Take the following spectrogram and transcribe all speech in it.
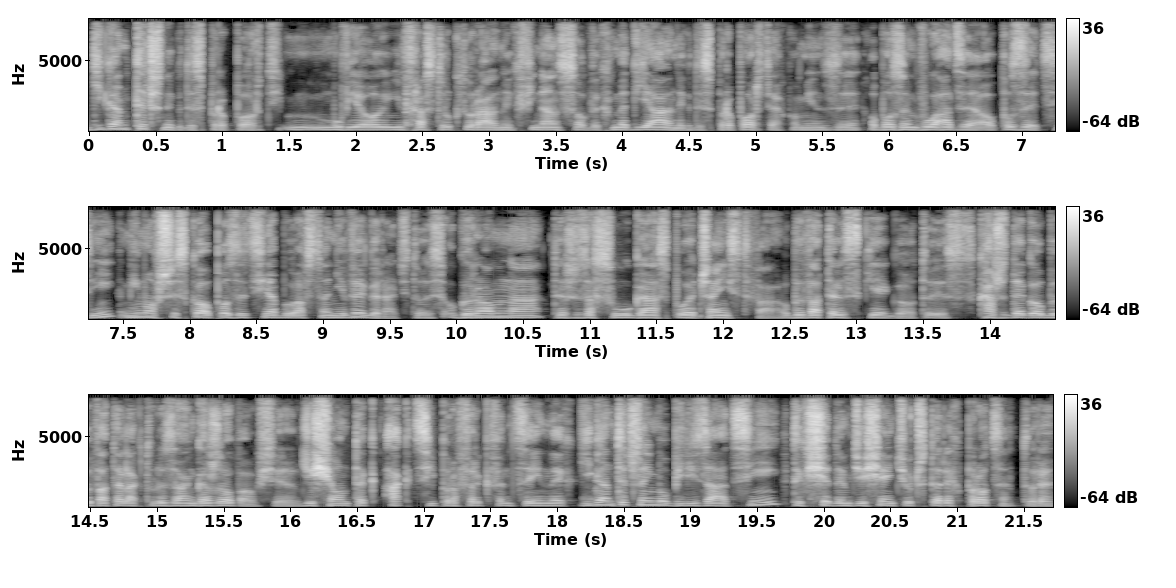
gigantycznych dysproporcji, mówię o infrastrukturze, strukturalnych, finansowych, medialnych dysproporcjach pomiędzy obozem władzy a opozycji, mimo wszystko opozycja była w stanie wygrać. To jest ogromna też zasługa społeczeństwa obywatelskiego. To jest każdego obywatela, który zaangażował się dziesiątek akcji profrekwencyjnych, gigantycznej mobilizacji, tych 74%, które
